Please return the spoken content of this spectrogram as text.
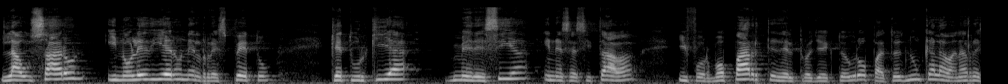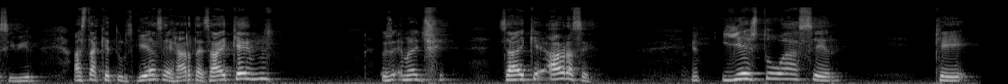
La usaron y no le dieron el respeto que Turquía merecía y necesitaba y formó parte del proyecto Europa. Entonces nunca la van a recibir hasta que Turquía se harta. ¿Sabe qué? ¿Sabe qué? Ábrase. Y esto va a hacer que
